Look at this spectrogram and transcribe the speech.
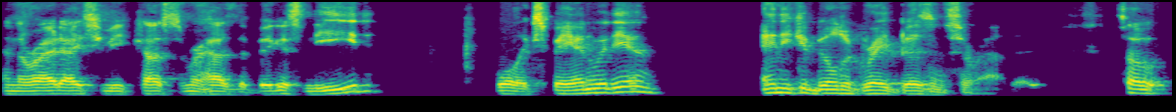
and the right ICP customer has the biggest need, will expand with you, and you can build a great business around it. So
